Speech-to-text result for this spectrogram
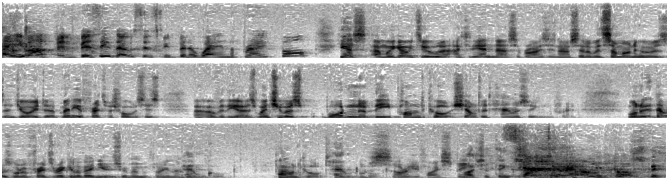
hey, you have been busy, though, since we've been away in the break, Bob. Yes, and we're going to uh, actually end our surprises now, Cilla, with someone who has enjoyed uh, many of Fred's performances uh, over the years. When she was warden of the Pond Court Sheltered Housing, Fred. One of, that was one of Fred's regular venues. You remember playing that? Pound Court. Pound Court. Pound Court. Oh, Court. sorry if I speak. I should think so. Stand corrected, Bob. Spit.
